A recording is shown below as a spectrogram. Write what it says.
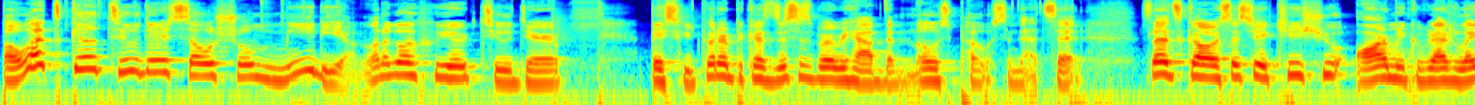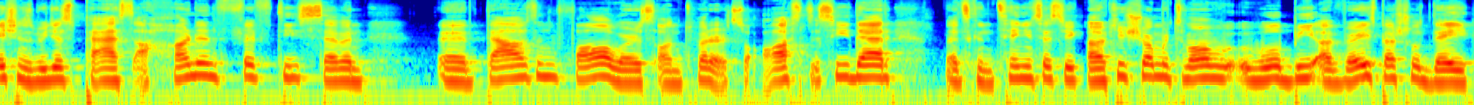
but let's go to their social media. I'm gonna go here to their basically Twitter because this is where we have the most posts and that's it. So let's go. It says here Kishu Army, congratulations. We just passed 157 thousand followers on Twitter. So awesome to see that. Let's continue. Says uh, Army tomorrow will be a very special day.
